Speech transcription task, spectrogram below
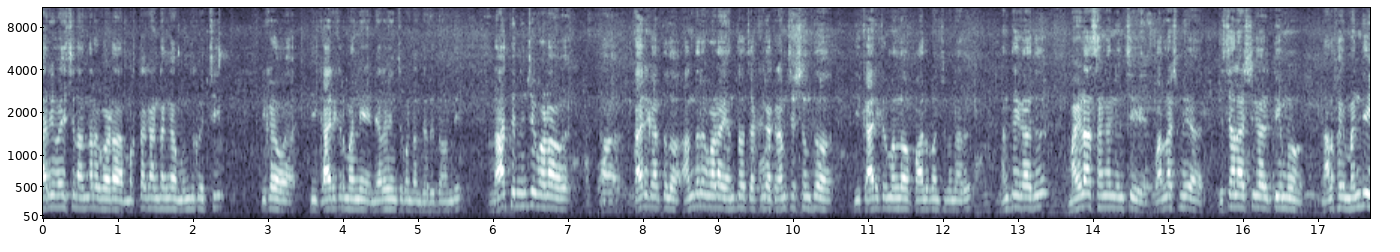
ఆర్యవయస్సులు అందరూ కూడా ముక్తకంఠంగా ముందుకొచ్చి ఇక్కడ ఈ కార్యక్రమాన్ని నిర్వహించుకోవడం జరుగుతోంది. రాత్రి నుంచి కూడా కార్యకర్తలు అందరూ కూడా ఎంతో చక్కగా క్రమశిక్షణతో ఈ కార్యక్రమంలో పాలుపంచుకున్నారు. అంతేకాదు మహిళా సంఘం నుంచి వరలక్ష్మి విశాలాక్షి గారి టీము నలభై మంది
